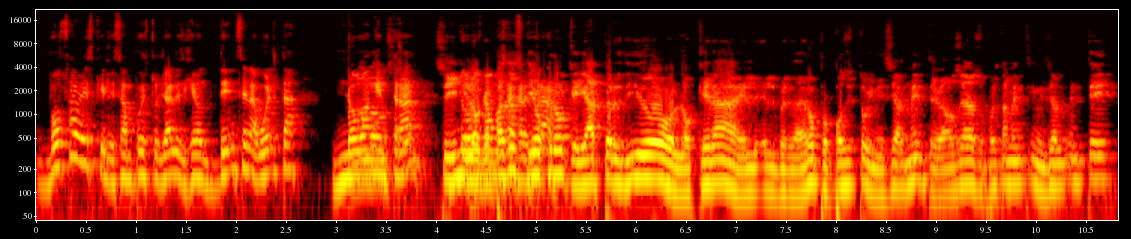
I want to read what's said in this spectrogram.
Vos sabes que les han puesto ya, les dijeron dense la vuelta, no, No, van a entrar. Sí, no lo que pasa es que yo entrar". creo que ya ha perdido lo que era el, el verdadero propósito inicialmente, ¿verdad? O sea, supuestamente inicialmente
